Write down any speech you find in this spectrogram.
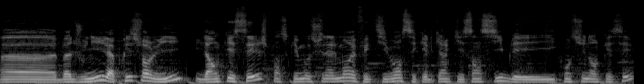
Euh, bah, il a pris sur lui, il a encaissé. Je pense qu'émotionnellement, effectivement, c'est quelqu'un qui est sensible et il continue d'encaisser.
